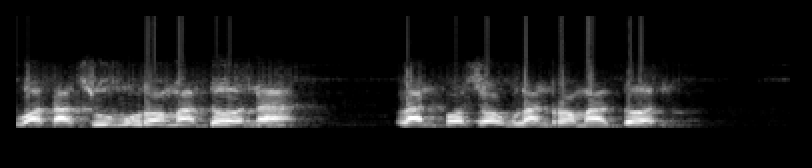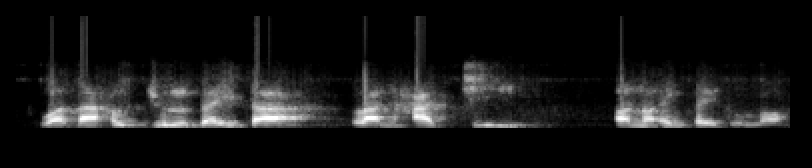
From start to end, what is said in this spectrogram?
Wa tasumu ramadhana lan poso wulan Ramadan wa tahujjul baita lan haji ana ing Baitullah.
